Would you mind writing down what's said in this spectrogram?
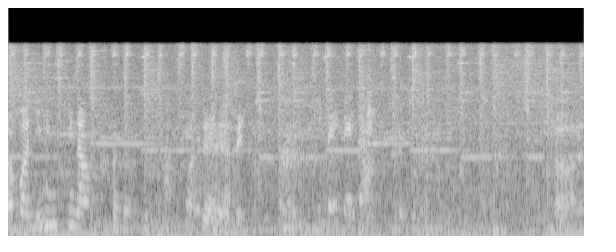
サバ人気な。あ手にやってきたいたいたいた。あ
